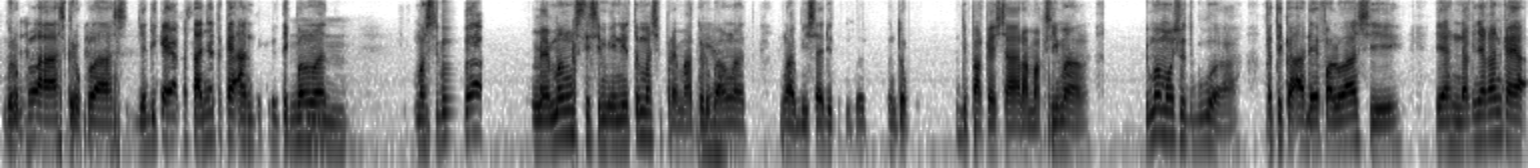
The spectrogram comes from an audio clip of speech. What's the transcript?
grup kelas grup kelas jadi kayak kesannya tuh kayak anti kritik banget Hmm. maksud gua memang sistem ini tuh masih prematur Iya. banget nggak bisa dituntut untuk dipakai secara maksimal cuma maksud gua ketika ada evaluasi ya hendaknya kan kayak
